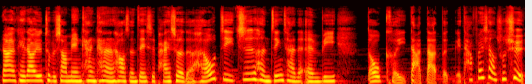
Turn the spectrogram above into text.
然后也可以到 YouTube 上面看看浩森这次拍摄的好几支很精彩的 MV。都可以大大的给他分享出去。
